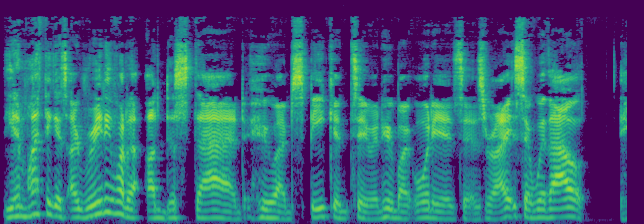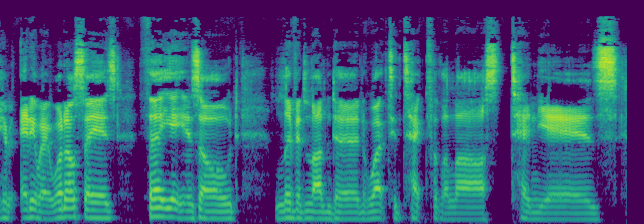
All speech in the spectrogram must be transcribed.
you know, my thing is, I really want to understand who I'm speaking to and who my audience is, right? So without, anyway, what I'll say is, 38 years old, live in London, worked in tech for the last 10 years.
